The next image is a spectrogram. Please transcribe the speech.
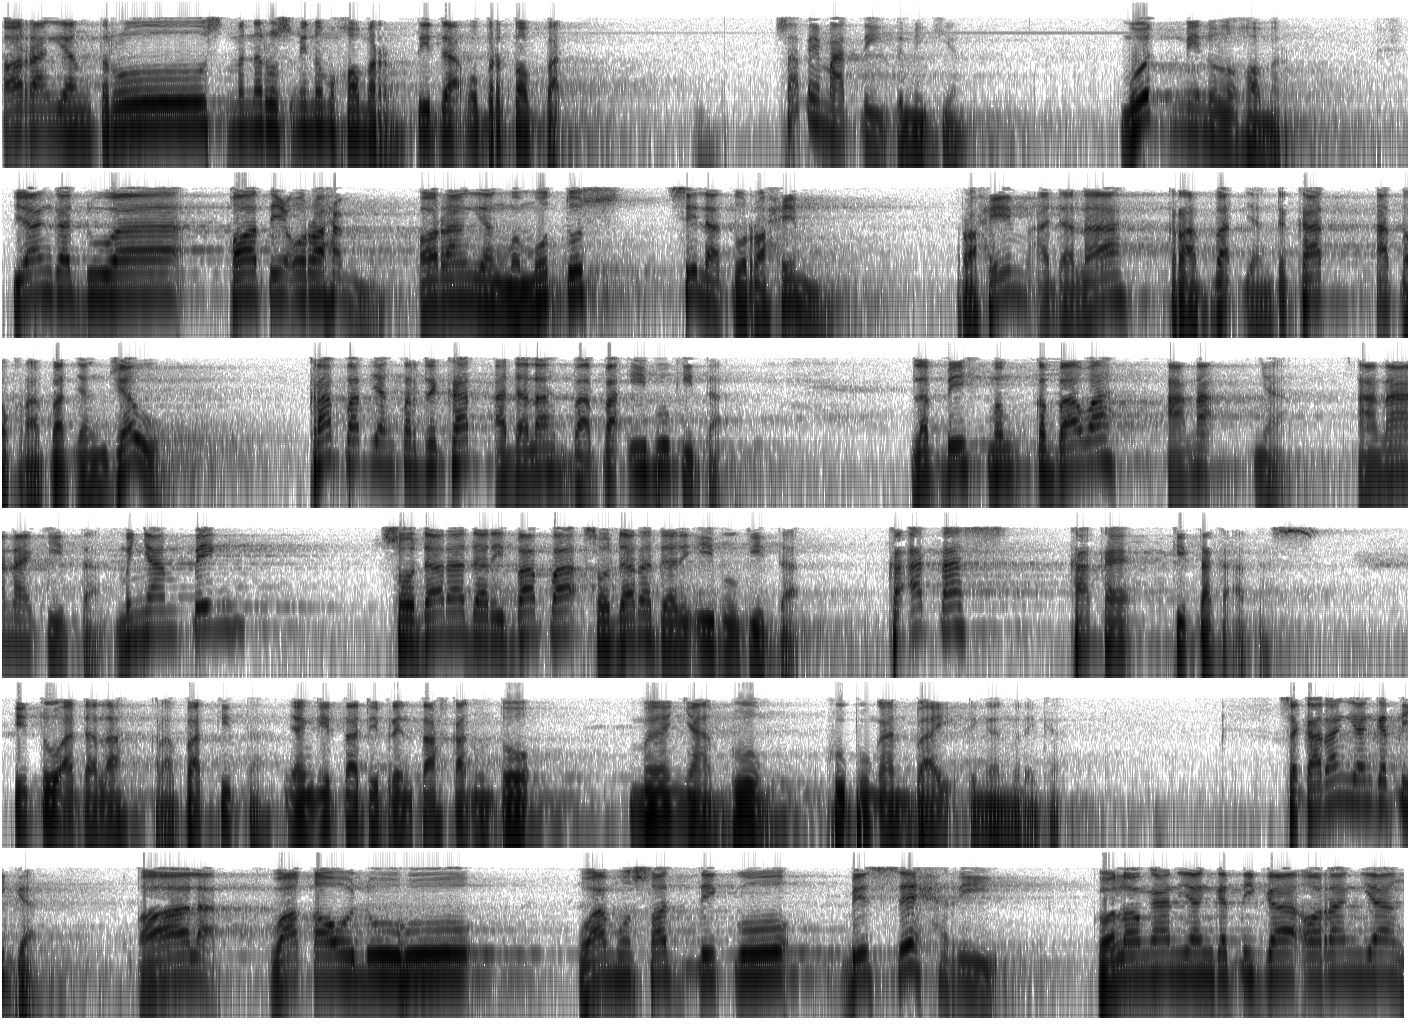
orang yang terus menerus minum khamr, tidak mau bertobat. Sampai mati demikian. Mudminul khamr. Yang kedua qati'ur rahim, orang yang memutus silaturahim Rahim adalah kerabat yang dekat atau kerabat yang jauh. Kerabat yang terdekat adalah bapak ibu kita. Lebih ke bawah anaknya, anak-anak kita. Menyamping saudara dari bapak, saudara dari ibu kita. Ke atas kakek kita ke atas. Itu adalah kerabat kita yang kita diperintahkan untuk menyambung hubungan baik dengan mereka. Sekarang yang ketiga Qala wa qawluhu wa musaddiqu bisihri. Golongan yang ketiga orang yang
